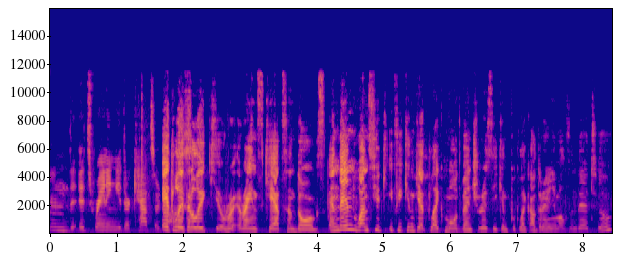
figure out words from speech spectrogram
and it's raining either cats or dogs. It literally rains cats and dogs, and then once you, if you can get like more adventurous, you can put like other animals in there too.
